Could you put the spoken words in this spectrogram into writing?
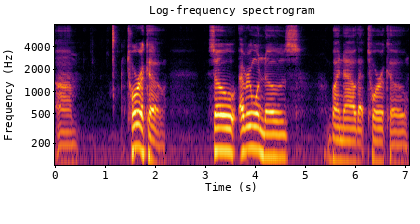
Um, Toriko. So everyone knows by now that Toriko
